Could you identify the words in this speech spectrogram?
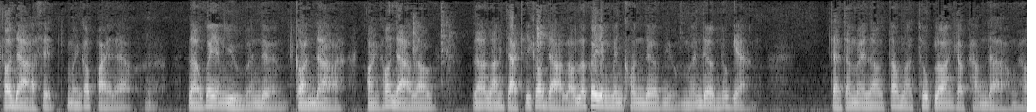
เขาด่าเสร็จมันก็ไปแล้ว เราก็ยังอยู่เหมือนเดิม ก่อนด่า ก่อนเขาด่าเรา แล้วหลังจากที่เขาด่าเรา แล้วก็ยังเป็นคนเดิมอยู่เหมือนเดิมทุกอย่าง แต่ทำไมเราต้องมาทุกข์ร้อนกับคำด่าของเขา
